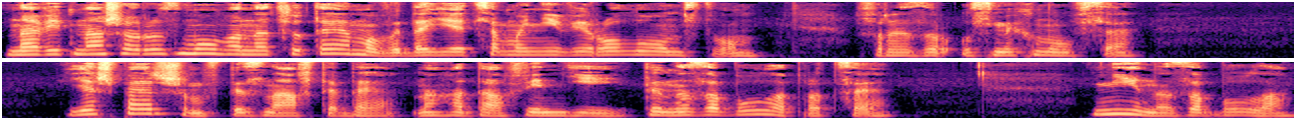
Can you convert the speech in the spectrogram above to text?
навіть наша розмова на цю тему видається мені віроломством, Фрезер усміхнувся. Я ж першим впізнав тебе, нагадав він їй. Ти не забула про це? Ні, не забула.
